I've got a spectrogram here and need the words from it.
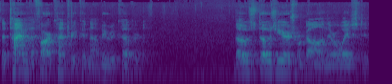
the time in the far country could not be recovered. Those, those years were gone, they were wasted.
